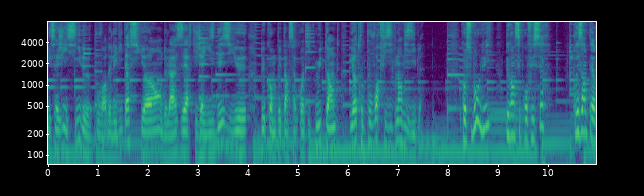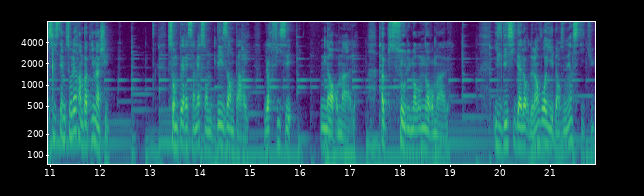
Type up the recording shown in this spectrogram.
il s'agit ici de pouvoir de lévitation, de lasers qui jaillissent des yeux, de compétences aquatiques mutantes et autres pouvoirs physiquement visibles. Cosmo, lui, devant ses professeurs, présentait un système solaire en papier mâché. Son père et sa mère sont désemparés. Leur fils est normal, absolument normal. Il décide alors de l'envoyer dans un institut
